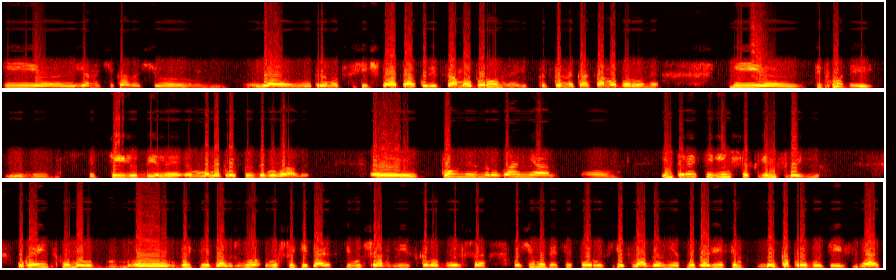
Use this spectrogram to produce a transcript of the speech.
і е, я не чекала, що я отримаю психічну атаку від самооборони, від представника самооборони. І е, підходи цієї людини мене просто здивували Е, Повне ігнорування м, інтересів інших, крім своїх. Украинскую мову э, быть не должно, лучше китайский, лучше английского больше. Почему до сих пор русских флагов нет? Мы повесим, э, попробуйте их снять.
